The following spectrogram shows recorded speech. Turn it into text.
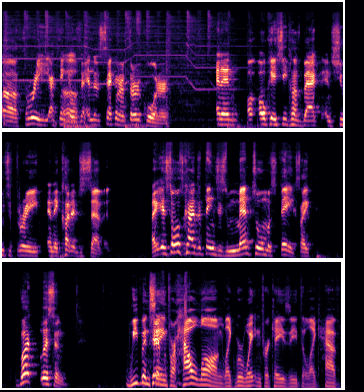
uh, three. I think it Oh. was the end of the second or third quarter, and then O- OKC comes back and shoots a three, and they cut it to seven. Like it's those kinds of things, it's mental mistakes. Like, but listen, We've been Tip- saying for how long, like we're waiting for KZ to like have,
